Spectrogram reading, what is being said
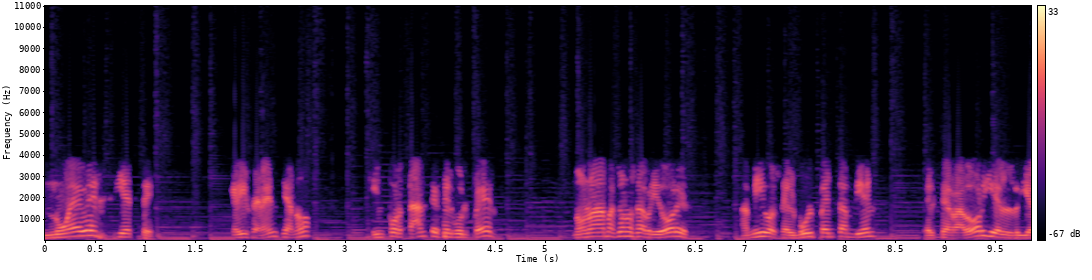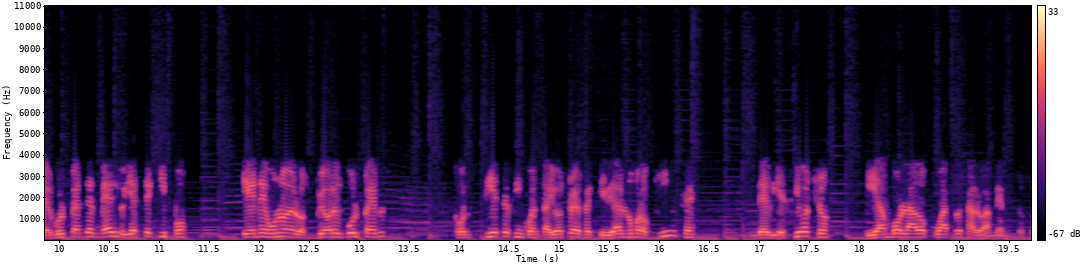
9-7. Qué diferencia, ¿no? Qué importante es el bullpen. No nada más son los abridores. Amigos, el bullpen también, el cerrador y el, y el bullpen del medio. Y este equipo tiene uno de los peores bullpens con 7.58 de efectividad, el número 15 de 18, y han volado cuatro salvamentos.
